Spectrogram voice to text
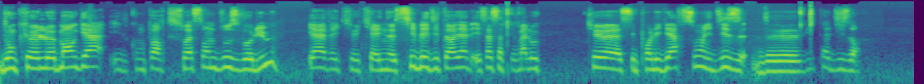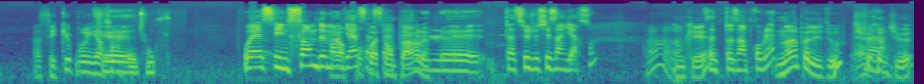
Donc euh, le manga, il comporte 72 volumes. A avec euh, qui a une cible éditoriale et ça, ça fait mal au que c'est pour les garçons. Ils disent de 8 à 10 ans. Ah, c'est que pour les Donc, garçons? euh, donc- Ouais, c'est une forme de manga. Alors, pourquoi ça s'appelle parles? le. Parce que je suis un garçon. Ah. Ok. Ça te pose un problème? Non, pas du tout. Tu fais comme tu veux.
